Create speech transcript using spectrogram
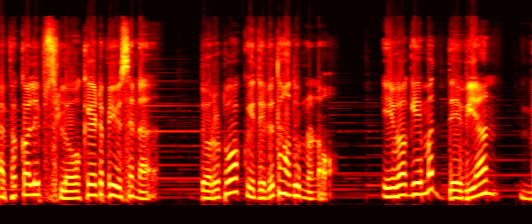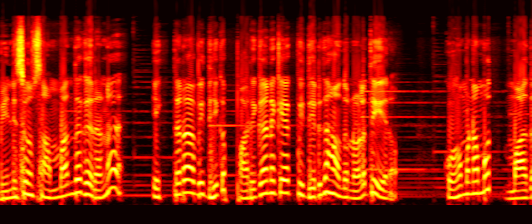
ඇපකොලිප්ස් ලෝකයට පිවිසෙන දොරටුවක් විදිහට හඳුන්වනවා. ඒ වගේම දෙවියන් මිනිසුන් සම්බන්ධ කරන එක්තරා විදිහක පරිගණකයක් විදිහට හඳුන්වලා තියෙනවා. කොහොම නමුත් මද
